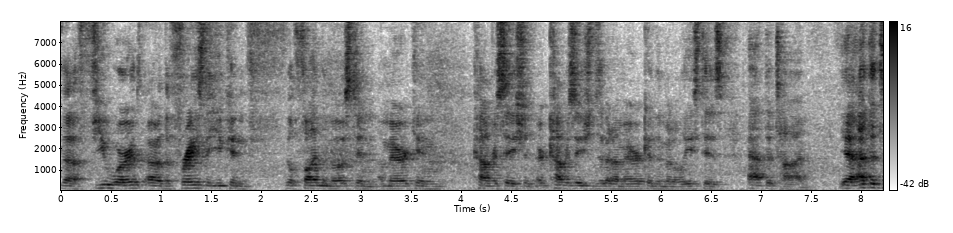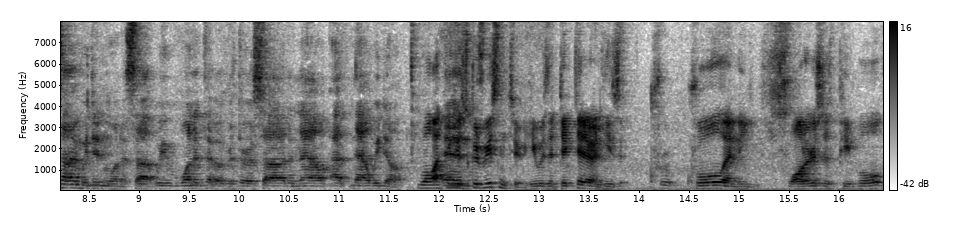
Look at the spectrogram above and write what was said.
the few words or the phrase that you can you'll find the most in American conversation or conversations about America in the Middle East is at the time. Yeah, at the time we didn't want Assad. We wanted to overthrow Assad, and now at, now we don't. Well, I think there's good reason to. He was a dictator, and he's cru- cruel, and he slaughters his people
